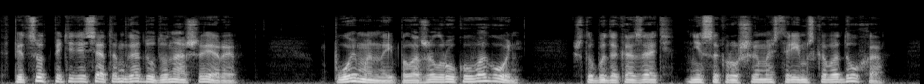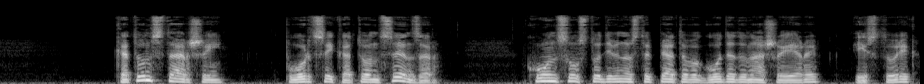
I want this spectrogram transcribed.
в 550 году до нашей эры. Пойманный положил руку в огонь, чтобы доказать несокрушимость римского духа. Катон-старший, Порций Катон-цензор, консул 195 года до нашей эры, историк,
